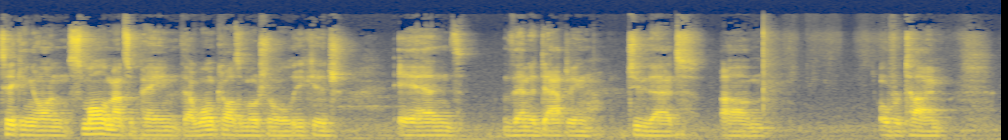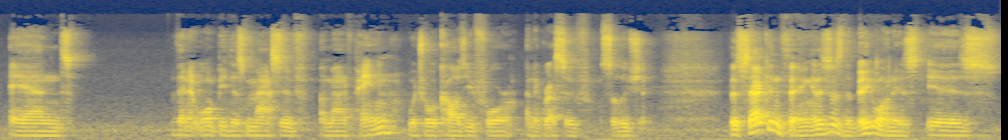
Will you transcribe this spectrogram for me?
taking on small amounts of pain that won't cause emotional leakage, and then adapting to that um, over time, and then it won't be this massive amount of pain, which will cause you for an aggressive solution. The second thing, and this is the big one, is is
